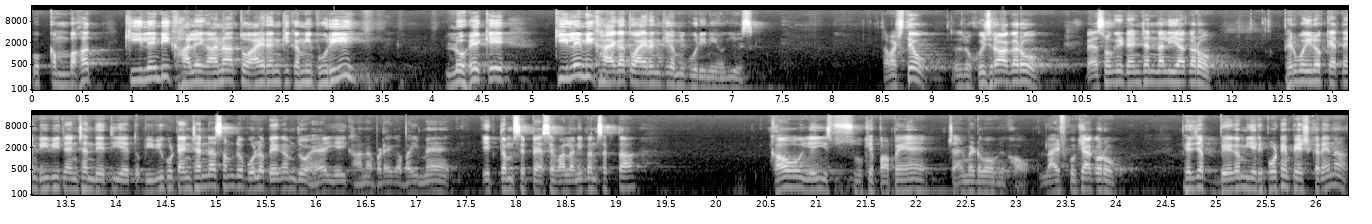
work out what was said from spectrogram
वो कम बहुत कीले भी खा लेगा ना तो आयरन की कमी पूरी लोहे के कीले भी खाएगा तो आयरन की कमी पूरी नहीं होगी उसकी। समझते हो? तो खुश रहा करो, पैसों की टेंशन ना लिया करो। फिर वही लोग कहते हैं, बीवी टेंशन देती है। तो बीवी को टेंशन ना समझो, बोलो, बेगम जो है, यही खाना पड़ेगा भाई। मैं एकदम से पैसे वाला नहीं बन सकता। खाओ, यही सूखे पापे हैं, चाय में डबो के खाओ। लाइफ को क्या करो? फिर जब बेगम ये रिपोर्टें पेश करें ना,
